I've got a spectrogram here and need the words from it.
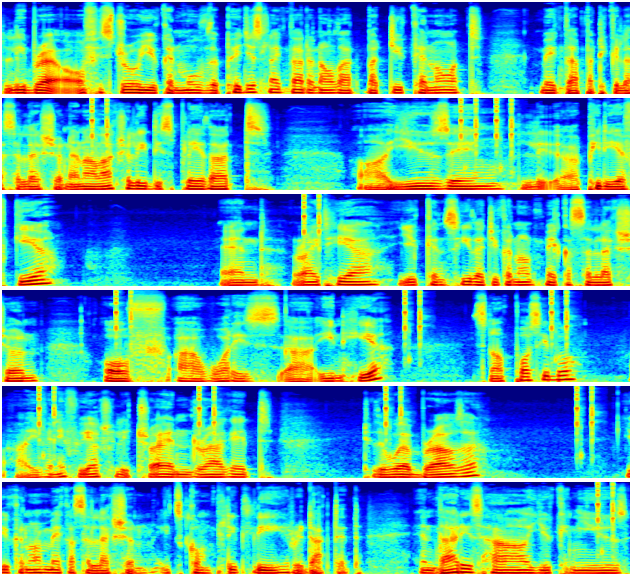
LibreOffice Draw you can move the pages like that and all that but you cannot make that particular selection. And I'll actually display that uh, using uh, PDF gear. And right here you can see that you cannot make a selection of uh, what is uh, in here. It's not possible uh, even if we actually try and drag it to the web browser you cannot make a selection it's completely redacted and that is how you can use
